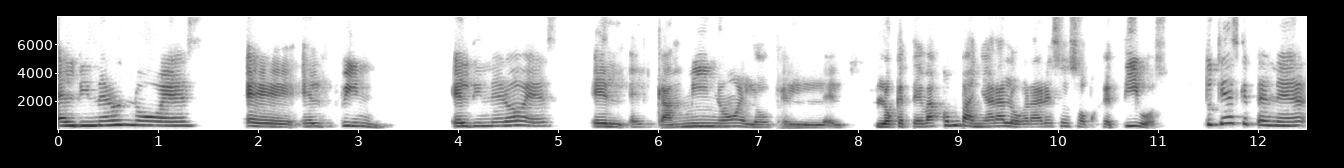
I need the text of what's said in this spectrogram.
el dinero no es eh, el fin, el dinero es el, el camino, el, el, lo que te va a acompañar a lograr esos objetivos. Tú tienes que tener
